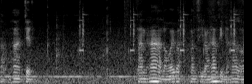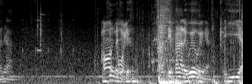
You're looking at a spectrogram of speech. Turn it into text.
สามห้าเจ็ดพันห้าร้อยป่ะพันสี่ร้อยห้าสิบถึงห้าร้อยเนี่ยครับมันขึ้นไปถึงเดือนสามสิบห้าเลเวลเองอะไอ้เหี้ย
